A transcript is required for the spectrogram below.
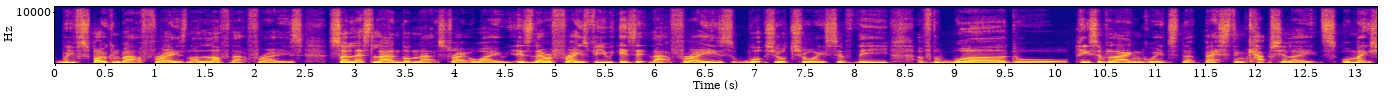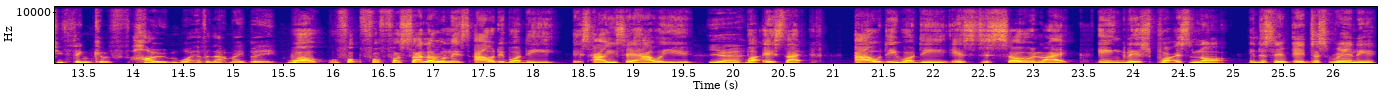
We've spoken about a phrase, and I love that phrase. So let's land on that straight away. Is there a phrase for you? Is it that phrase? What's your choice of the of the word or piece of language that best encapsulates or makes you think of home, whatever that may be? Well, for for, for Salone, it's Audi body. It's how you say how are you. Yeah. But it's like Audi body. It's just so like English, but it's not. It just it just really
